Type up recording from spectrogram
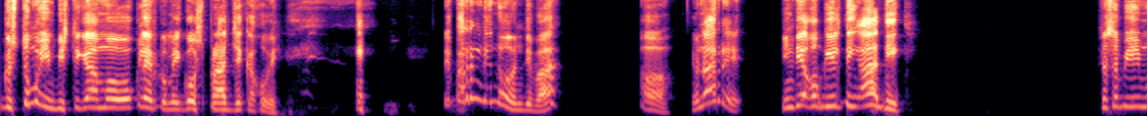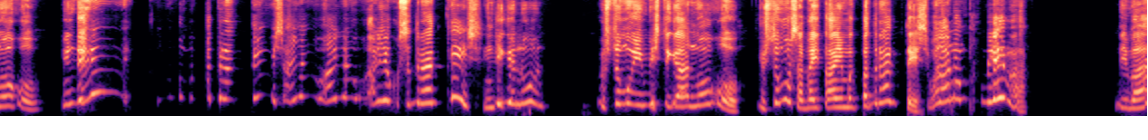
Gusto mo, imbestigahan mo ako, Claire, kung may ghost project ako eh. di parang ganoon, di ba? Oh, kunwari, hindi ako guilty addict. Sasabihin mo ako, hindi, ayaw ko magpa-drug test. Ayaw, ayaw, ayaw ko sa drug test. Hindi ganoon. Gusto mo, imbestigahan mo ako. Gusto mo, sabay tayo magpa-drug test. Wala nang problema. Di ba?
